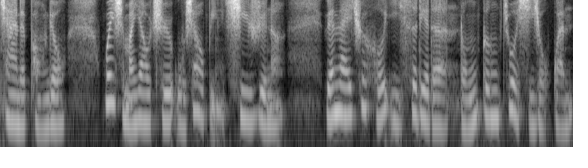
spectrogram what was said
亲爱的朋友，为什么要吃无孝饼七日呢？原来却和以色列的农耕作息有关。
